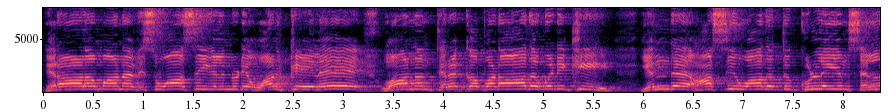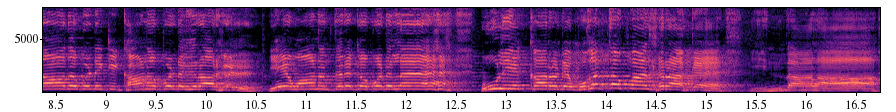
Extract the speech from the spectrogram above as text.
ஏராளமான விசுவாசிகளினுடைய வாழ்க்கையிலே வானம் திறக்கப்படாதபடிக்கு எந்த ஆசீர்வாதத்துக்குள்ளேயும் செல்லாதபடிக்கு காணப்படுகிறார்கள். ஏன் வானம் திறக்கப்படல? ஊழியக்காரருடைய முகத்தை பார்க்கிறாங்க. இந்த ஆளா?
